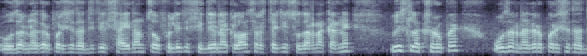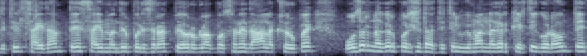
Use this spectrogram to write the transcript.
ओझर नगर परिषद हद्दीतील साईधाम चौफुली ते सिद्धिविनायक लॉन्स रस्त्याची सुधारणा करणे वीस लक्ष रुपये. ओझर नगर परिषद हद्दीतील साईधाम ते साई मंदिर परिसरात पेवर ब्लॉक बसवणे दहा लक्ष रुपये. ओझर नगर परिषद हद्दीतील विमाननगर कीर्ती गोडाऊन ते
